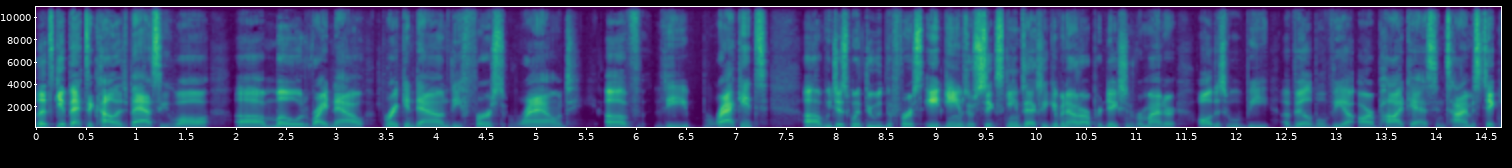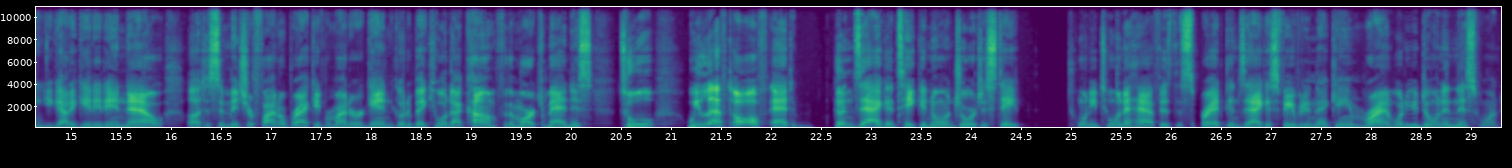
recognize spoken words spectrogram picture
Let's get back to college basketball uh, mode right now, breaking down the first round of the bracket. Uh, we just went through the first eight games or six games, actually giving out our predictions. Reminder: all this will be available via our podcast, and time is ticking. You got to get it in now uh, to submit your final bracket. Reminder again: go to betql.com for the March Madness tool. We left off at Gonzaga taking on Georgia State. 22 and a half is the spread. Gonzaga's favored in that game. Ryan, what are you doing in this one?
